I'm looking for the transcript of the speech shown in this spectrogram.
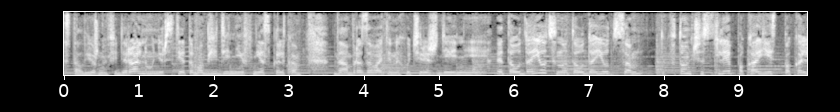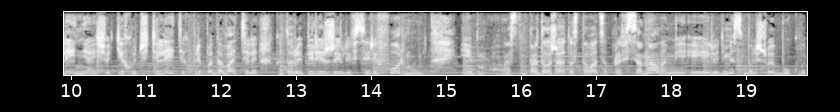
стал Южным федеральным университетом, объединив несколько да, образовательных учреждений. Это удается, но это удается в том числе, пока есть поколение еще тех учителей, тех преподавателей, которые пережили все реформы и продолжают оставаться профессионалами и людьми с большой буквы.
